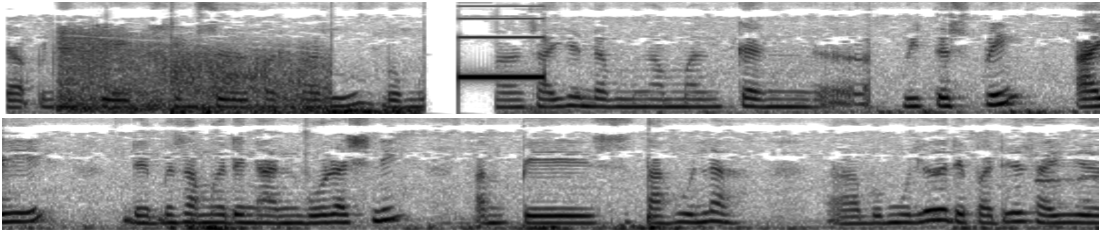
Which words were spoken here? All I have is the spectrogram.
ada penyakit kanser paru-paru bermula saya dah mengamalkan uh, Winter Spring air dan bersama dengan Boraj ni hampir setahun lah. Uh, bermula daripada saya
